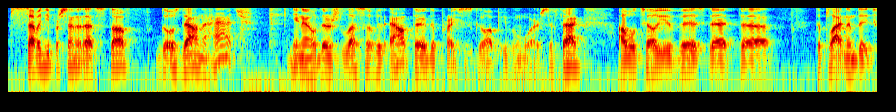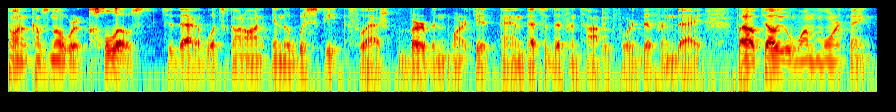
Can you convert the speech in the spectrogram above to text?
70% of that stuff goes down the hatch. You know, there's less of it out there, the prices go up even worse. In fact, I will tell you this that uh, the Platinum Daytona comes nowhere close to that of what's gone on in the whiskey slash bourbon market, and that's a different topic for a different day. But I'll tell you one more thing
